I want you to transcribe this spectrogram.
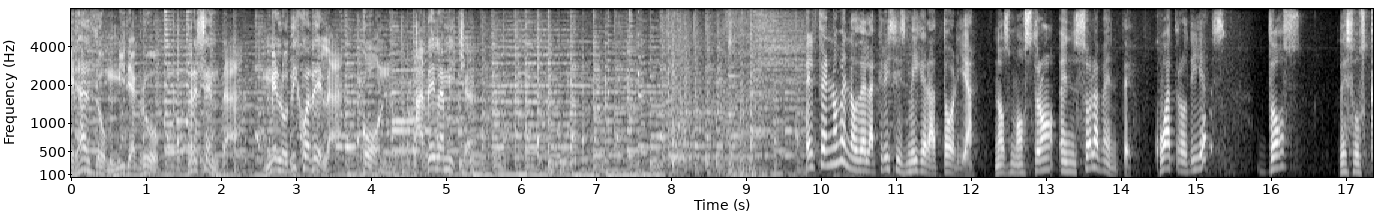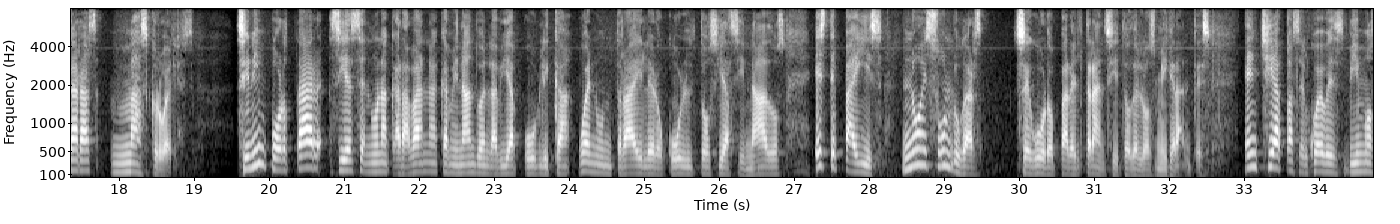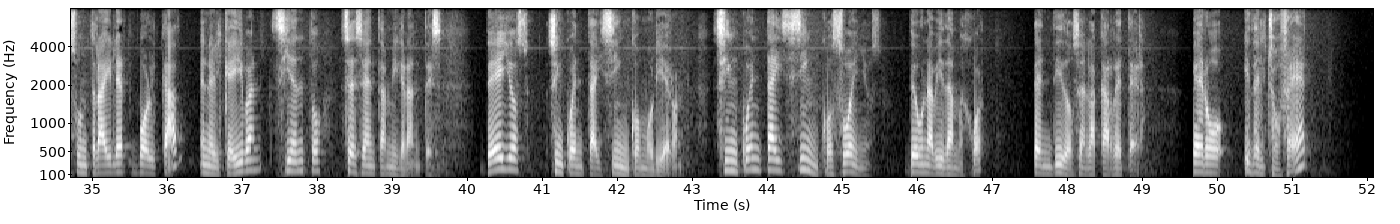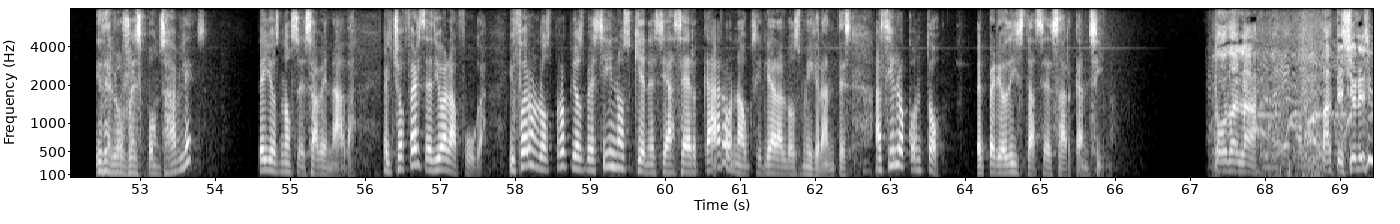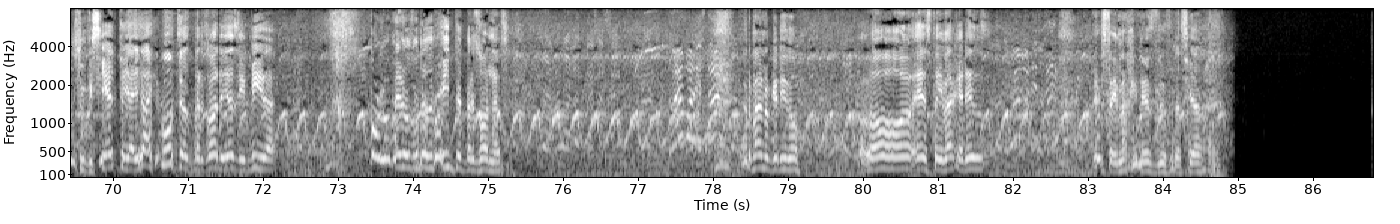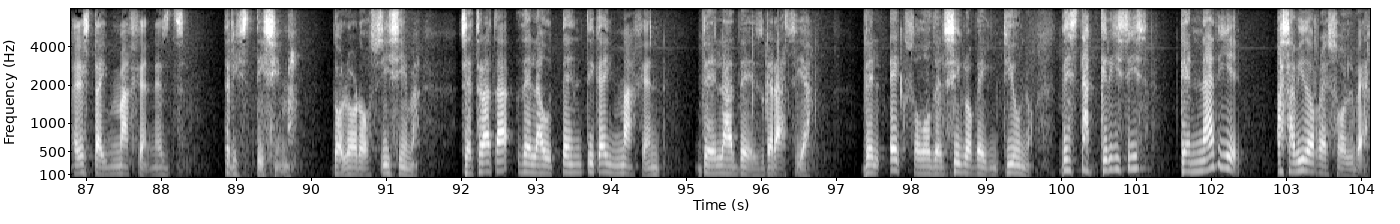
Heraldo Media Group presenta Me lo dijo Adela con Adela Micha. El fenómeno de la crisis migratoria nos mostró en solamente cuatro días dos de sus caras más crueles. Sin importar si es en una caravana caminando en la vía pública o en un tráiler ocultos y hacinados, este país no es un lugar seguro para el tránsito de los migrantes. En Chiapas el jueves vimos un tráiler volcado en el que iban 160 migrantes. De ellos, 55 murieron. 55 sueños de una vida mejor tendidos en la carretera. Pero, ¿y del chofer? ¿Y de los responsables? De ellos no se sabe nada. El chofer se dio a la fuga y fueron los propios vecinos quienes se acercaron a auxiliar a los migrantes. Así lo contó el periodista César Cancino. Toda la atención es insuficiente y ahí hay muchas personas ya sin vida. Por lo menos unas 20 personas. Hermano querido, oh, esta imagen es. Esta imagen es desgraciada. Esta imagen es tristísima, dolorosísima. Se trata de la auténtica imagen de la desgracia, del éxodo del siglo XXI, de esta crisis que nadie ha sabido resolver.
